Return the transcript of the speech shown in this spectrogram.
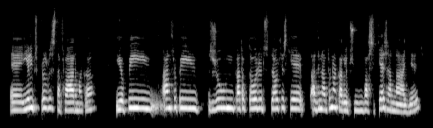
ε, η έλλειψη πρόσβασης στα φάρμακα, οι οποίοι άνθρωποι ζουν κάτω από το όριο της φτώχειας και αδυνατούν να καλύψουν βασικές ανάγκες.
